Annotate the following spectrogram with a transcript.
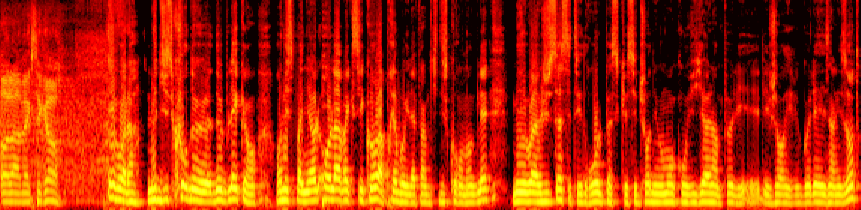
Hola, Mexico. Et voilà, le discours de, de Blake en, espagnol. Hola Mexico. Après, bon, il a fait un petit discours en anglais. Mais voilà, juste ça, c'était drôle parce que c'est toujours des moments conviviaux, un peu les, les gens ils rigolaient les uns les autres.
